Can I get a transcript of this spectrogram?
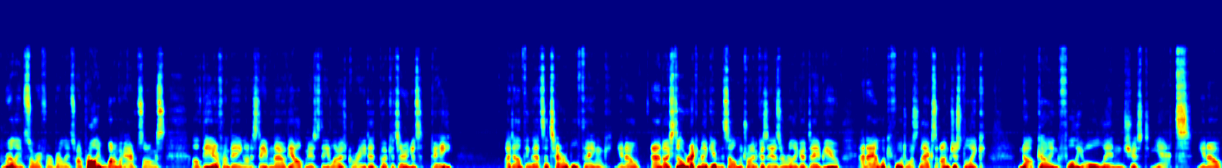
brilliant story for a brilliant song. Probably one of my favorite songs of the year, I'm being honest. Even though the album is the lowest graded, but considering it's a B, I don't think that's a terrible thing, you know? And I still recommend giving this album a try because it is a really good debut, and I am looking forward to what's next. I'm just, like, not going fully all in just yet, you know?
